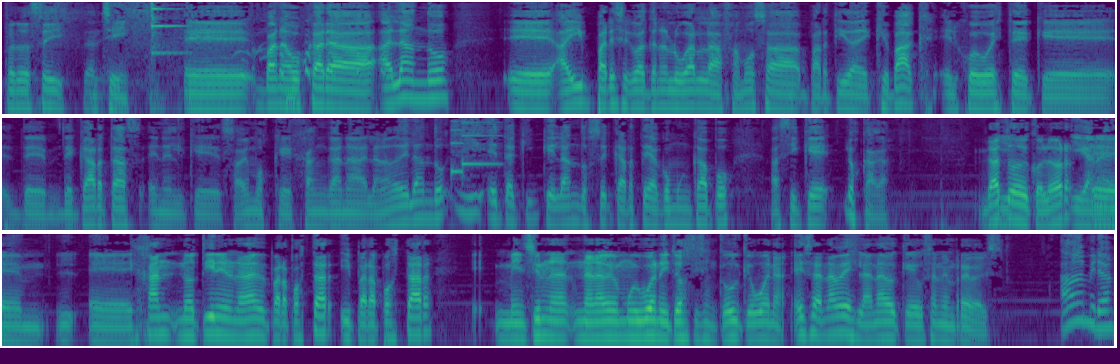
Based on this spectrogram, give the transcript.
Pero sí. dale. Sí. Eh, van a buscar a, a Lando. Eh, ahí parece que va a tener lugar la famosa partida de Quebec, el juego este que de, de cartas en el que sabemos que Han gana la nave de Lando y este aquí que Lando se cartea como un capo, así que los caga. Dato Y- de color, y gana eh, eh, Han no tiene una nave para apostar y para apostar eh, menciona una, una nave muy buena y todos dicen que uy, qué buena. Esa nave es la nave que usan en Rebels. Ah, mira.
